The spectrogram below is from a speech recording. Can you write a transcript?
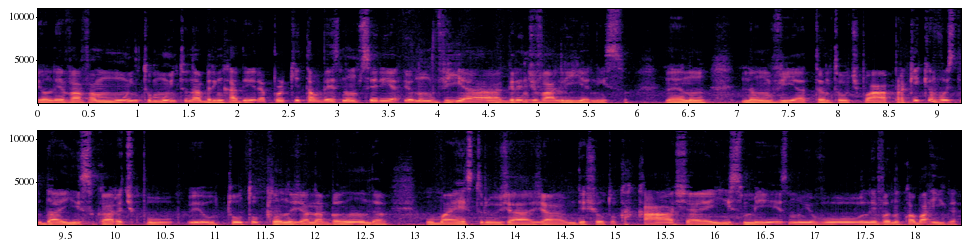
eu levava muito, muito na brincadeira, porque talvez não seria... Eu não via grande valia nisso, né? Eu não, não via tanto, tipo, ah, pra que que eu vou estudar isso, cara? Tipo, eu tô tocando já na banda, o maestro já, já me deixou tocar caixa, é isso mesmo, e eu vou levando com a barriga.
